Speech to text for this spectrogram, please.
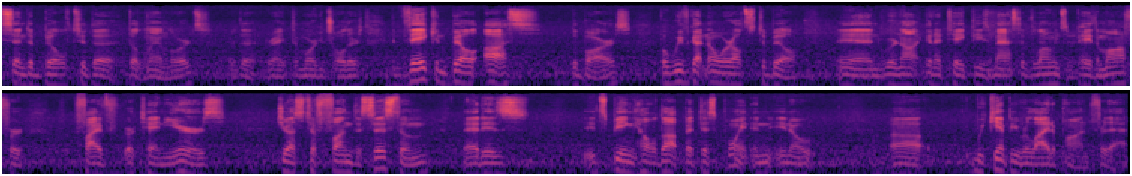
send a bill to the the landlords or the right the mortgage holders. And they can bill us, the bars, but we've got nowhere else to bill, and we're not going to take these massive loans and pay them off for five or ten years just to fund the system that is it's being held up at this point and you know uh, we can't be relied upon for that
